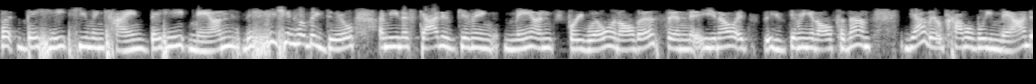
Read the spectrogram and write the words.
but they hate humankind. They hate man. They, you know, they do. I mean, if God is giving man free will and all this and, you know, it's, he's giving it all to them. Yeah, they're probably mad.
